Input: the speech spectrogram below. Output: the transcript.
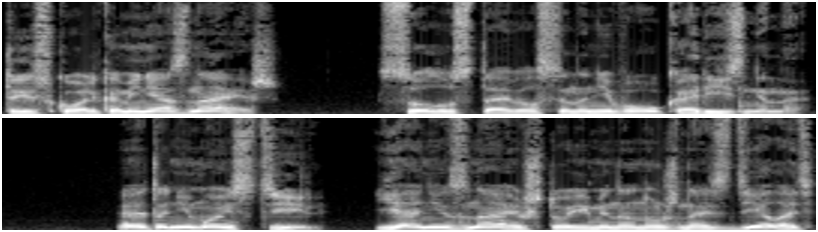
«Ты сколько меня знаешь?» Сол уставился на него укоризненно. «Это не мой стиль. Я не знаю, что именно нужно сделать,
